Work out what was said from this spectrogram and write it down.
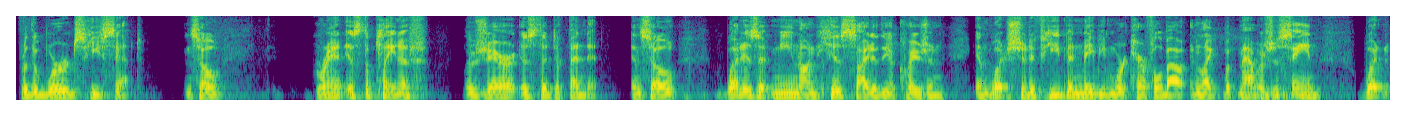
for the words he said. And so Grant is the plaintiff, Legere is the defendant. And so what does it mean on his side of the equation? And what should have he been maybe more careful about? And like what Mat was just saying, what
